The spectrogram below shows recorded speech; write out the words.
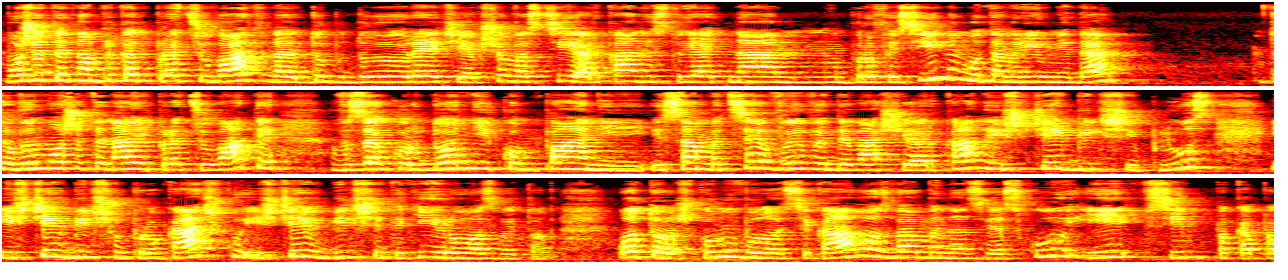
Можете, наприклад, працювати до, до речі, якщо у вас ці аркани стоять на професійному там рівні, да? То ви можете навіть працювати в закордонній компанії, і саме це виведе ваші аркани ще більший плюс, і ще в більшу прокачку, і ще в більший такий розвиток. Отож, кому було цікаво, з вами на зв'язку і всім пока-пока.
